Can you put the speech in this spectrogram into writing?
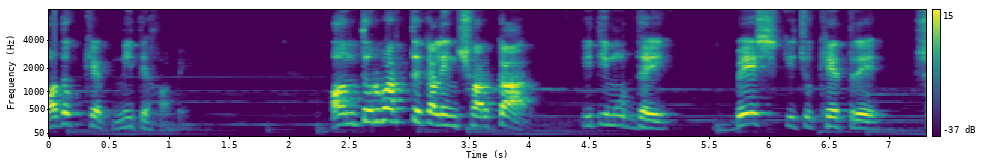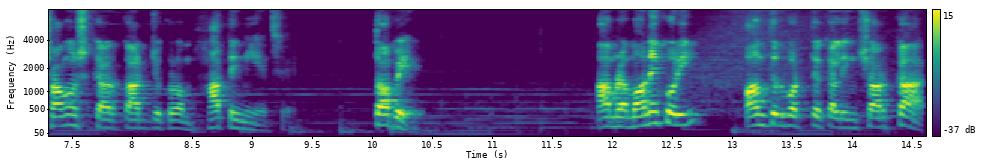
পদক্ষেপ নিতে হবে। অন্তর্বর্তীকালীন সরকার ইতিমধ্যেই বেশ কিছু ক্ষেত্রে সংস্কার কার্যক্রম হাতে নিয়েছে। তবে আমরা মনে করি অন্তর্বর্তীকালীন সরকার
